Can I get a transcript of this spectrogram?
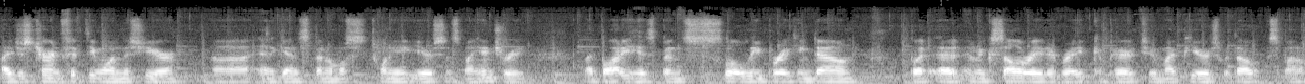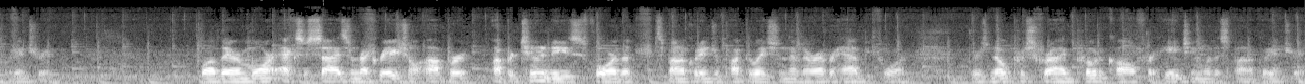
I just turned 51 this year, uh, and again, it's been almost 28 years since my injury. My body has been slowly breaking down, but at an accelerated rate compared to my peers without spinal cord injury. While there are more exercise and recreational oppor- opportunities for the spinal cord injury population than there ever have before, there's no prescribed protocol for aging with a spinal cord injury,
